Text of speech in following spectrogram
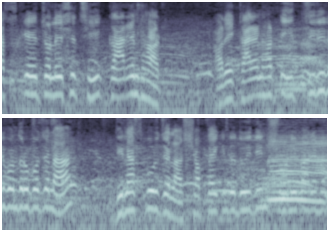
আজকে চলে এসেছি কারেন্ট হাট আর এই কারেন্ট হাটটি চিরির বন্দর উপজেলা দিনাজপুর জেলা। সপ্তাহে কিন্তু দুই দিন, শনিবার এবং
